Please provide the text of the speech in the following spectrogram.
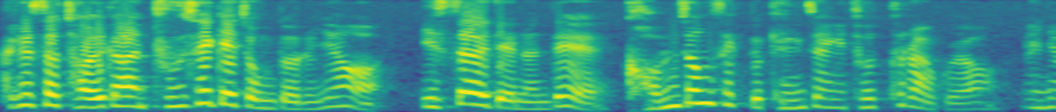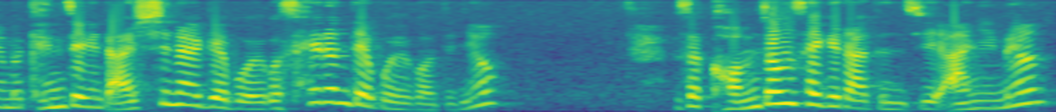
그래서 저희가 한 두세 개 정도는요, 있어야 되는데, 검정색도 굉장히 좋더라고요. 왜냐면 굉장히 날씬하게 보이고 세련돼 보이거든요. 그래서 검정색이라든지 아니면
